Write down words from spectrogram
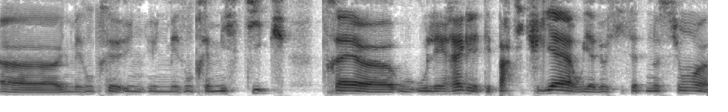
une, maison très, une, une maison très mystique, très euh, où, les règles étaient particulières, où il y avait aussi cette notion euh,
